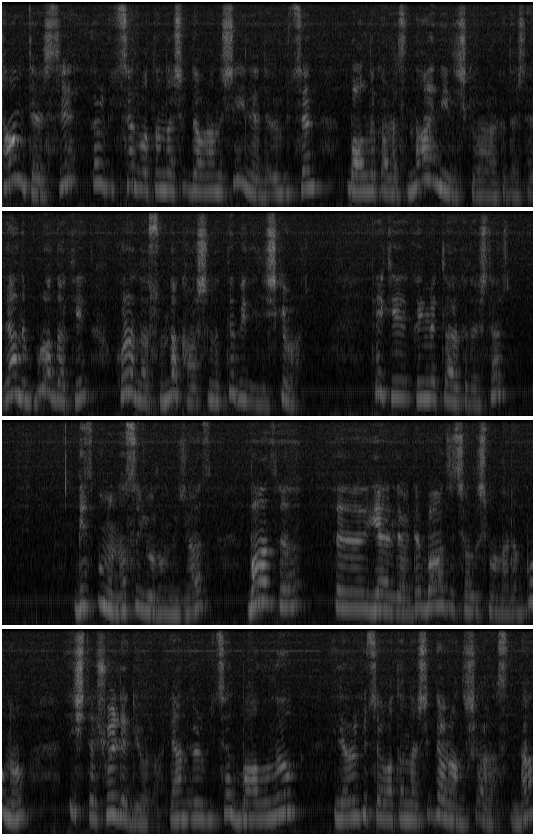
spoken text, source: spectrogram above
Tam tersi örgütsel vatandaşlık davranışı ile de örgütsel bağlılık arasında aynı ilişki var arkadaşlar. Yani buradaki korelasyonda karşılıklı bir ilişki var. Peki kıymetli arkadaşlar biz bunu nasıl yorumlayacağız? Bazı e, yerlerde bazı çalışmalara bunu işte şöyle diyorlar. Yani örgütsel bağlılık ile örgütsel vatandaşlık davranışı arasında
